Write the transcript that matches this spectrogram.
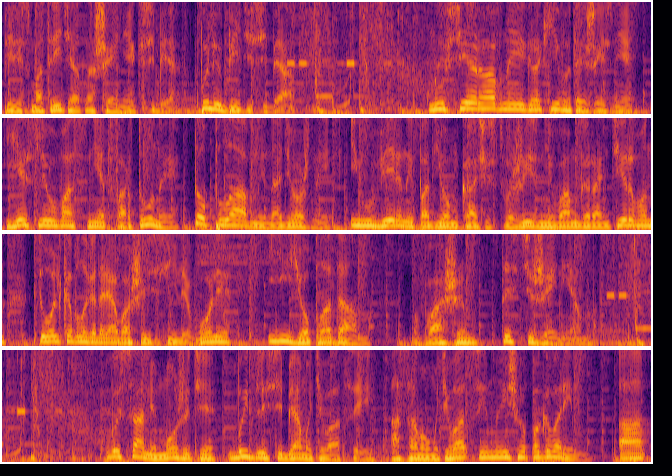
Пересмотрите отношение к себе. Полюбите себя. Мы все равные игроки в этой жизни. Если у вас нет фортуны, то плавный, надежный и уверенный подъем качества жизни вам гарантирован только благодаря вашей силе воли и ее плодам, вашим достижениям. Вы сами можете быть для себя мотивацией. О самомотивации мы еще поговорим. А,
